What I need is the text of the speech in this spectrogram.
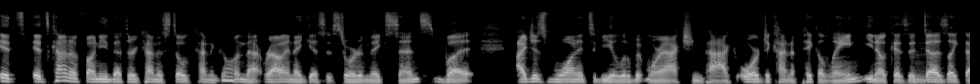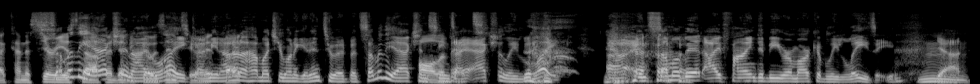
it's it's kind of funny that they're kind of still kind of going that route, and I guess it sort of makes sense. But I just want it to be a little bit more action packed, or to kind of pick a lane, you know, because it Mm. does like that kind of serious some of the stuff, action and then I it goes like. I it. mean, I don't know how much you want to get into it, but some of the action scenes I actually like, uh, and some of it I find to be remarkably lazy. Yeah. Mm.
